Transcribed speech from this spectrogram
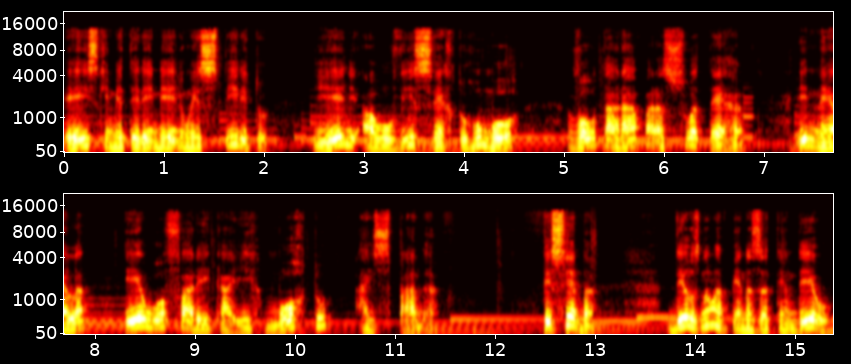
Eis que meterei nele um espírito, e ele, ao ouvir certo rumor, voltará para a sua terra, e nela eu o farei cair morto à espada. Perceba, Deus não apenas atendeu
